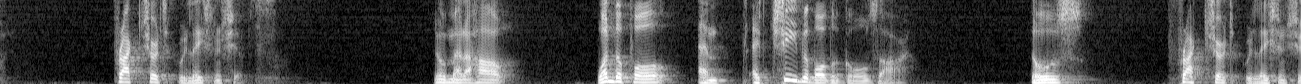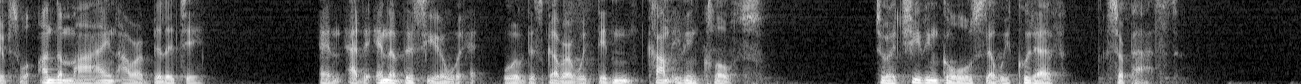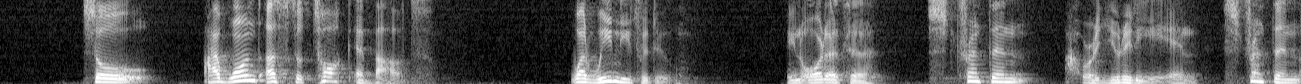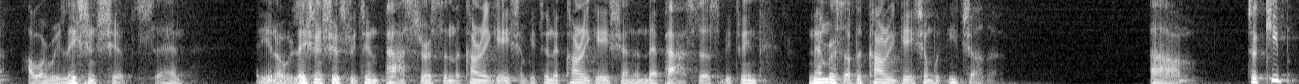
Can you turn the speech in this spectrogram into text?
fractured relationships, no matter how wonderful and achievable the goals are, those fractured relationships will undermine our ability. And at the end of this year, we, will discover we didn't come even close to achieving goals that we could have surpassed. So I want us to talk about what we need to do in order to strengthen our unity and strengthen our relationships and you know relationships between pastors and the congregation between the congregation and their pastors between members of the congregation with each other um, to keep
